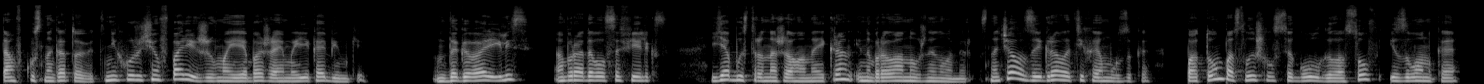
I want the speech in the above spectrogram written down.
Там вкусно готовят, не хуже, чем в Париже в моей обожаемой якобинке». «Договорились», – обрадовался Феликс. Я быстро нажала на экран и набрала нужный номер. Сначала заиграла тихая музыка, потом послышался гул голосов и звонкое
